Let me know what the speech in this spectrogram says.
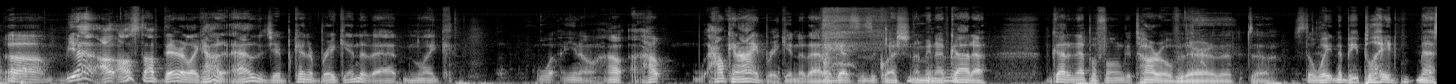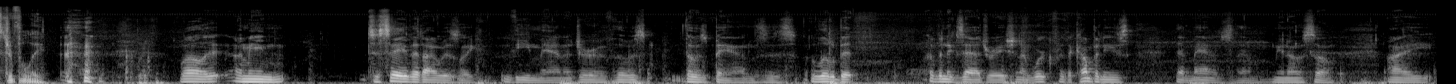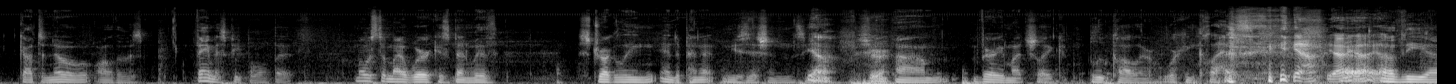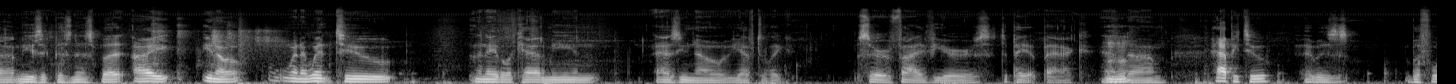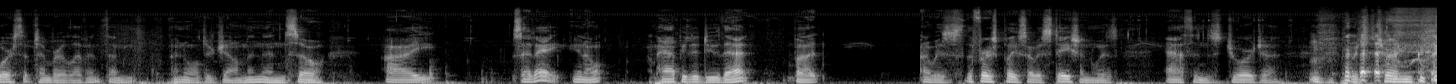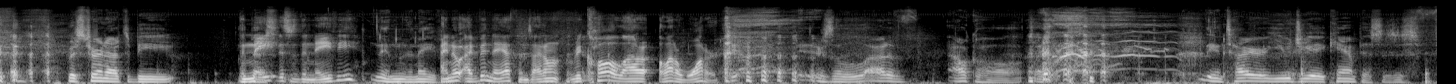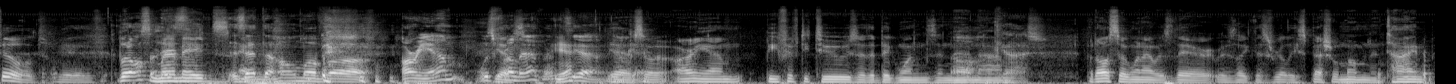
um, yeah, I'll, I'll stop there. Like, how how did you kind of break into that and like what you know how how how can I break into that? I guess is the question. I mean, I've got a I've got an Epiphone guitar over there that uh, still waiting to be played masterfully. Well, it, I mean, to say that I was like the manager of those those bands is a little bit of an exaggeration. I work for the companies that manage them, you know, so I got to know all those famous people, but most of my work has been with struggling independent musicians. Yeah, know. sure. um, very much like blue collar working class yeah, yeah, yeah, yeah. of the uh, music business. But I, you know, when I went to the Naval Academy, and as you know, you have to like serve five years to pay it back, and Mhm. um, happy to. It was before September 11th. I'm an older gentleman, and so I said, "Hey, you know, I'm happy to do that, but." I was the first place I was stationed was Athens, Georgia, which turned which turned out to be The Na- best. this is the Navy. in the Navy. I know. I've been to Athens. I don't recall a lot. Of, a lot of water. There's a lot of alcohol. Like, the entire UGA campus is just filled with But also, mermaids. Is, is that the home of uh, REM? Was Yes. from Athens? Yeah. yeah, Yeah, okay. so REM, B52s are the big ones, and oh um, gosh, But also when I was there, it was like this really special moment in time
